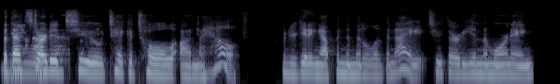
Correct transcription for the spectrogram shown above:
But that started to take a toll on my health when you're getting up in the middle of the night, 2:30 in the morning.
